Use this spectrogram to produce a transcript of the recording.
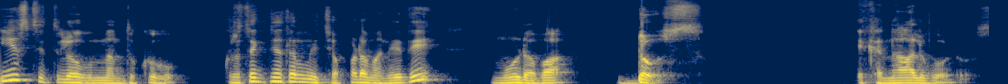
ఈ స్థితిలో ఉన్నందుకు కృతజ్ఞతల్ని చెప్పడం అనేది మూడవ డోస్. ఇక నాలుగో డోస్.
